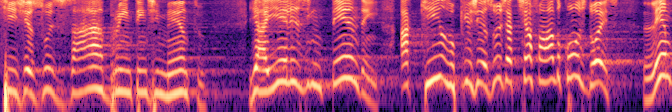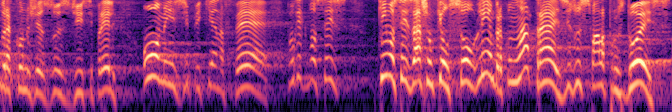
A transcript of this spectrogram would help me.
que Jesus abre o entendimento. E aí eles entendem aquilo que Jesus já tinha falado com os dois. Lembra quando Jesus disse para ele: Homens de pequena fé, por que, que vocês, quem vocês acham que eu sou? Lembra quando lá atrás Jesus fala para os dois.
